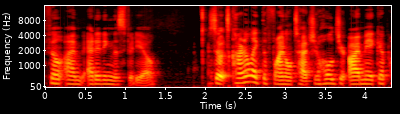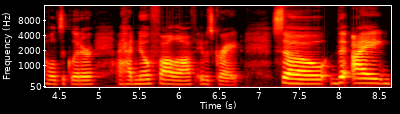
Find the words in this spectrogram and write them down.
film I'm editing this video. So it's kind of like the final touch. It holds your eye makeup, holds the glitter. I had no fall off. It was great. So the, I,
